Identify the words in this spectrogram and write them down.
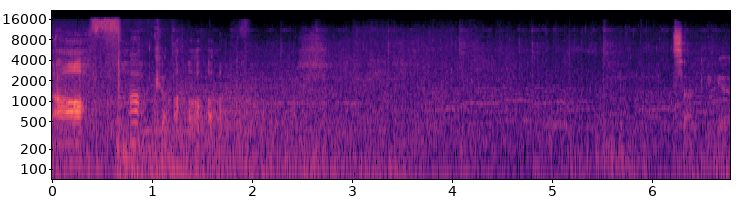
Oh, fuck off. Suck again.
